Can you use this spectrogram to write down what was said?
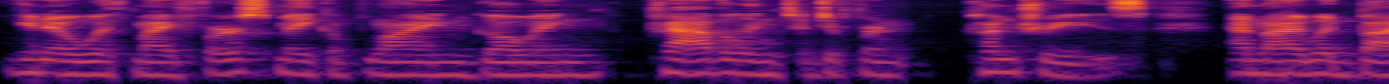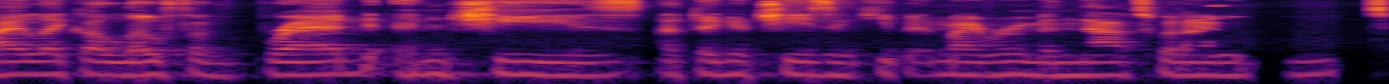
you know, with my first makeup line going traveling to different countries and I would buy like a loaf of bread and cheese, a thing of cheese and keep it in my room and that's what I would eat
